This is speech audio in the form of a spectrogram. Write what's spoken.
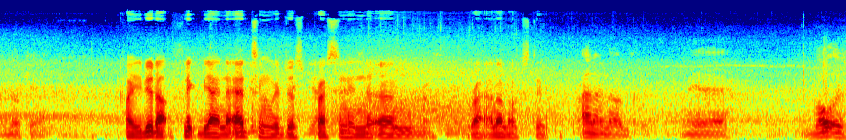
And Look here. Oh, you do that flick behind the head thing with just pressing in the um, right analog stick. Analog. Yeah. Volta's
